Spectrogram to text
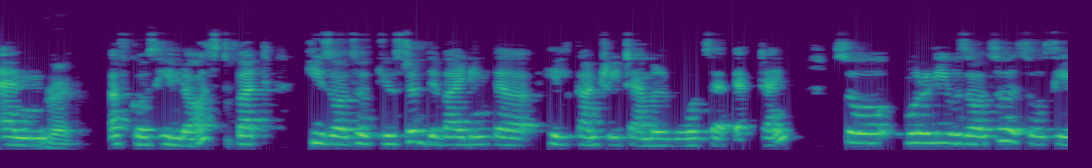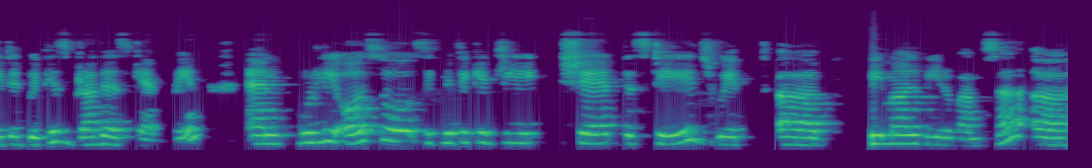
And right. of course, he lost, but he's also accused of dividing the Hill country Tamil votes at that time. So Murali was also associated with his brother's campaign. And Murali also significantly shared the stage with uh, Wimal Weerawansa, a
